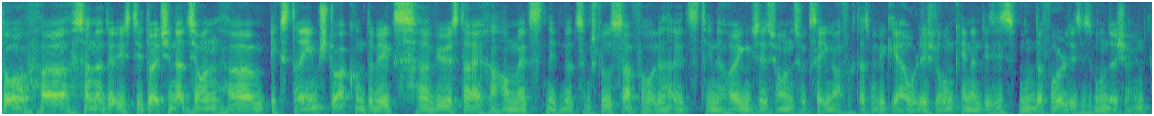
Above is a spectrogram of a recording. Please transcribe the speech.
da äh, ist die deutsche Nation äh, extrem stark unterwegs. Äh, wir Österreicher haben jetzt nicht nur zum Schluss einfach oder jetzt in der heutigen Saison schon gesehen, einfach, dass wir wirklich auch alle schlagen können. Das ist wundervoll, das ist wunderschön.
